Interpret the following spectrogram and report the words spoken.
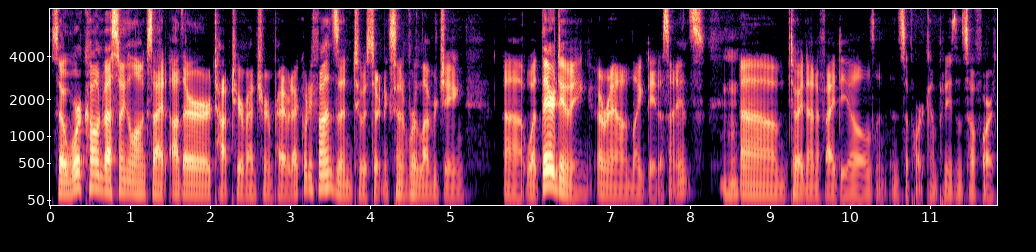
So we're co-investing alongside other top tier venture and private equity funds, and to a certain extent, we're leveraging uh, what they're doing around like data science Mhm. um, to identify deals and, and support companies and so forth.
